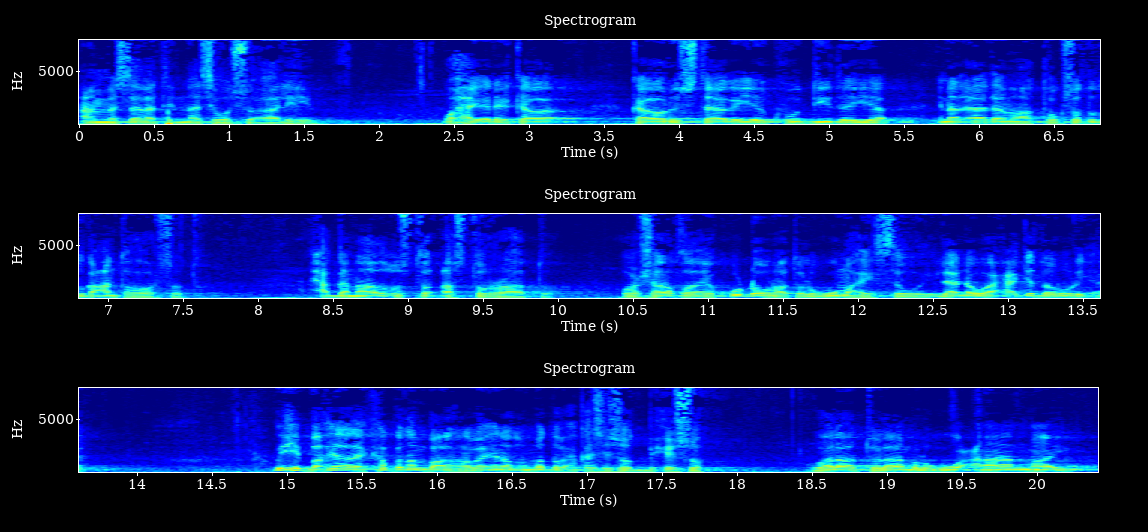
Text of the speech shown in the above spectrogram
can masalat اnnaasi wa su'aalihim. Waxa yadhee kaa hor istaagaya kuu diidaya inaad aadamaha tuugsadood gacanta hoorsato. Xaggana aad asturaato oo sharaftada ay kuu dhowraato laguma haysta wey lanna waa xaajo daruuri ah. Wixii baahidaada ka badan baa la rabaa inaad ummadda wax ka siisood bixiso. Walaa tulaamu lagugu canaanan maayo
